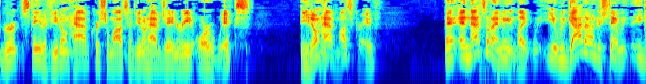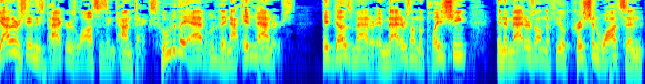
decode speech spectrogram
group, Steve? If you don't have Christian Watson, if you don't have Jayden Reed or Wicks, you don't have Musgrave. And, and that's what I mean. Like we, we got to understand. We, you got to understand these Packers losses in context. Who do they have? Who do they not? It matters. It does matter. It matters on the play sheet and it matters on the field. Christian Watson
